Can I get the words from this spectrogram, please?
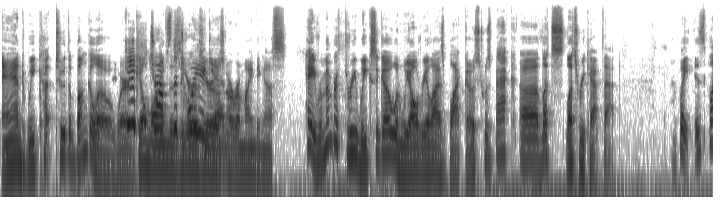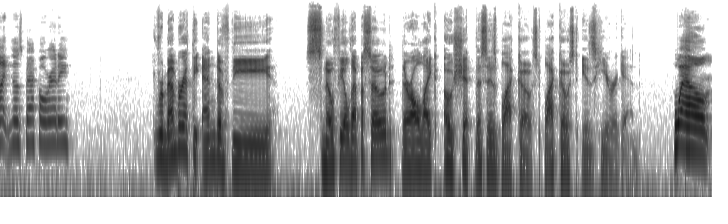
And we cut to the bungalow where Gilmore and the the Zero Zeros are reminding us, "Hey, remember three weeks ago when we all realized Black Ghost was back? Uh, let's let's recap that. Wait, is Black Ghost back already? Remember at the end of the Snowfield episode, they're all like, "Oh shit, this is Black Ghost. Black Ghost is here again." Well,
